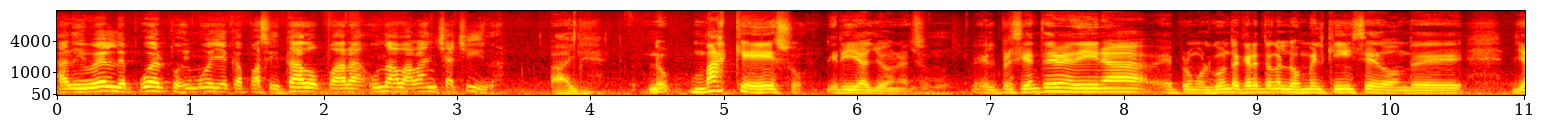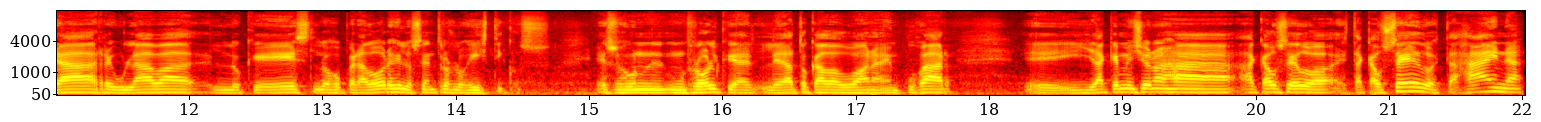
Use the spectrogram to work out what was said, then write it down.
a nivel de puertos y muelles capacitado para una avalancha china? Ay, No, más que eso, diría yo, Nelson. El presidente de Medina eh, promulgó un decreto en el 2015 donde ya regulaba lo que es los operadores y los centros logísticos. Eso es un, un rol que le ha tocado a aduana empujar. Eh, y ya que mencionas a, Caucedo, está Caucedo, está Jaina,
